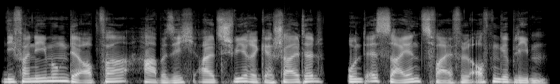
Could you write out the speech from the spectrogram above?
die Vernehmung der Opfer habe sich als schwierig erschaltet und es seien Zweifel offen geblieben.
